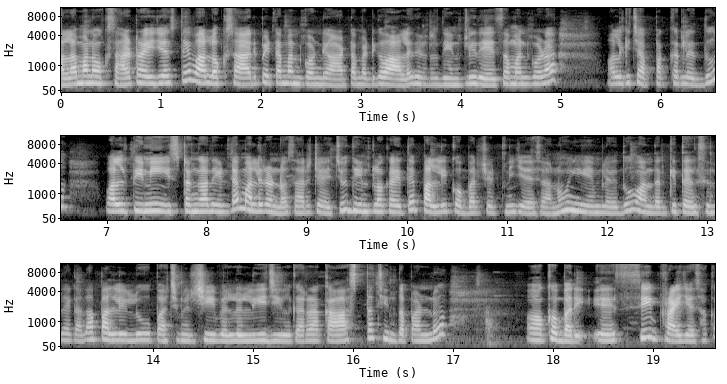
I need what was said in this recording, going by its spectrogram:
అలా మనం ఒకసారి ట్రై చేస్తే వాళ్ళు ఒకసారి పెట్టామనుకోండి ఆటోమేటిక్గా వాళ్ళే తింటారు. దీంట్లో ఇది వేసామని కూడా వాళ్ళకి చెప్పక్కర్లేదు. వాళ్ళు తిని ఇష్టంగా తింటే మళ్ళీ రెండోసారి చేయొచ్చు. దీంట్లోకైతే పల్లి కొబ్బరి చట్నీ చేశాను. ఏం లేదు అందరికీ తెలిసిందే కదా. పల్లీలు పచ్చిమిర్చి వెల్లుల్లి జీలకర్ర కాస్త చింతపండు కొబ్బరి వేసి ఫ్రై చేశాక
